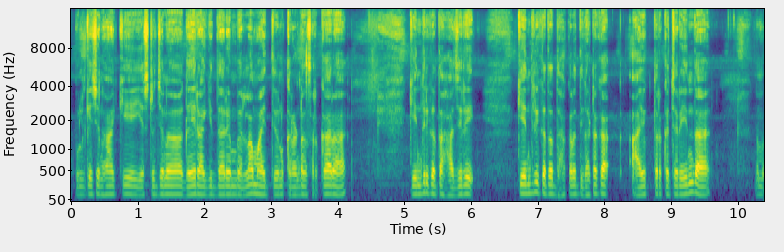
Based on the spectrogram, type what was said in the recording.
ಅಪ್ಲಿಕೇಶನ್ ಹಾಕಿ ಎಷ್ಟು ಜನ ಗೈರಾಗಿದ್ದಾರೆ ಎಂಬ ಎಲ್ಲ ಮಾಹಿತಿಯನ್ನು ಕರ್ನಾಟಕ ಸರ್ಕಾರ ಕೇಂದ್ರೀಕೃತ ಹಾಜರಿ, ಕೇಂದ್ರೀಕೃತ ದಾಖಲಾತಿ ಘಟಕ ಆಯುಕ್ತರ ಕಚೇರಿಯಿಂದ ನಮ್ಮ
